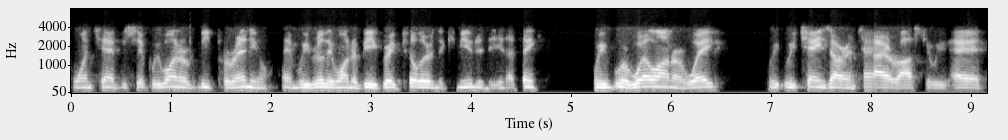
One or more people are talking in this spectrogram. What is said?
one championship. We want to be perennial and we really want to be a great pillar in the community. And I think we, we're well on our way we, we changed our entire roster. We've had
